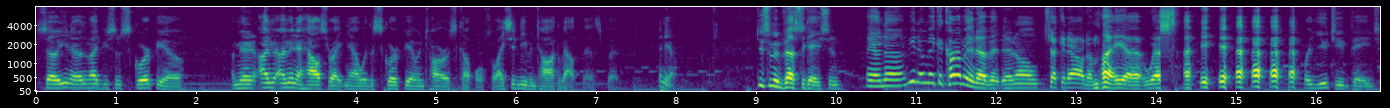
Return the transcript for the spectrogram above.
So, you know, there might be some Scorpio. I mean, I'm, I'm in a house right now with a Scorpio and Taurus couple, so I shouldn't even talk about this. But anyhow do some investigation and uh, you know make a comment of it and I'll check it out on my uh, website or YouTube page.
